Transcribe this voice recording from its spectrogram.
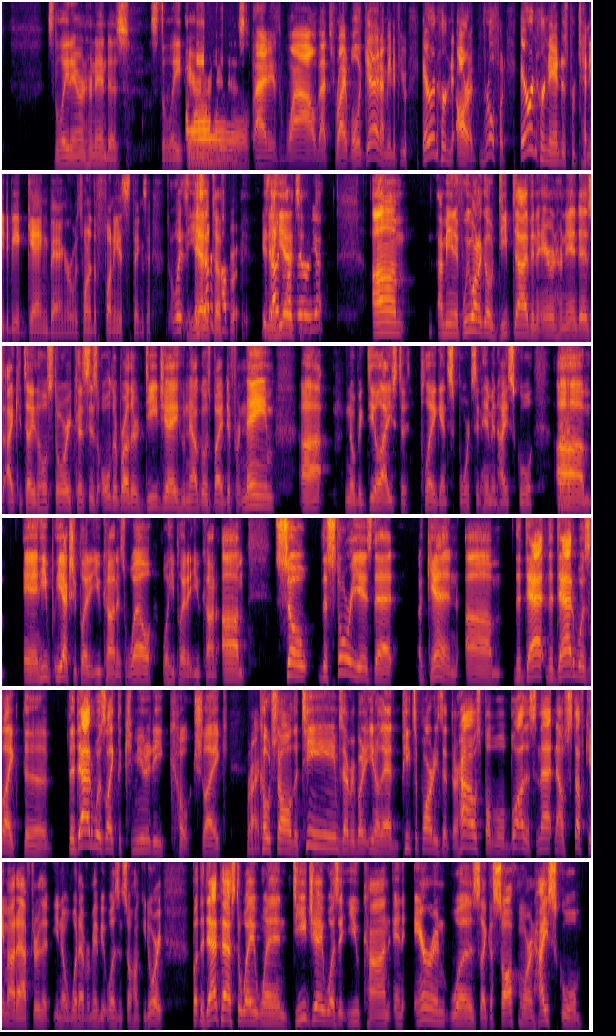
It's the late Aaron Hernandez. It's the late Aaron oh, Hernandez. That is wow. That's right. Well, again, I mean, if you Aaron Hernandez, all right, real fun. Aaron Hernandez pretending to be a gangbanger was one of the funniest things. Was, he had a tough. Tough, is no, that a tough area? Um, I mean, if we want to go deep dive into Aaron Hernandez, I can tell you the whole story because his older brother DJ, who now goes by a different name, uh, no big deal. I used to play against sports and him in high school. Right. Um, and he he actually played at UConn as well. Well, he played at UConn. Um, so the story is that again, um, the dad the dad was like the the dad was like the community coach, like right. coached all the teams, everybody, you know, they had pizza parties at their house, blah, blah, blah, blah, this and that. Now stuff came out after that, you know, whatever. Maybe it wasn't so hunky dory. But the dad passed away when DJ was at UConn and Aaron was like a sophomore in high school.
